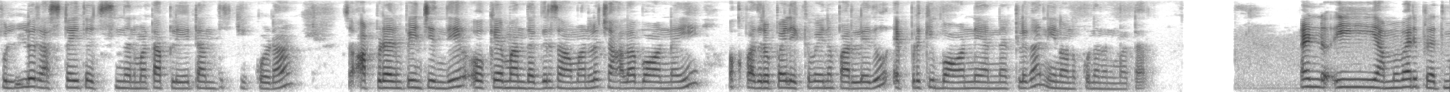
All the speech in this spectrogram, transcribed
ఫుల్ రస్ట్ అయితే వచ్చింది అనమాట ఆ ప్లేట్ అందరికి కూడా. సో అప్పుడు అనిపించింది ఓకే మన దగ్గర సామాన్లు చాలా బాగున్నాయి. ఒక పది రూపాయలు ఎక్కువైనా పర్లేదు. ఎప్పటికీ బాగున్నాయి అన్నట్లుగా నేను అనుకున్నాను అనమాట అండ్ ఈ అమ్మవారి ప్రతిమ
